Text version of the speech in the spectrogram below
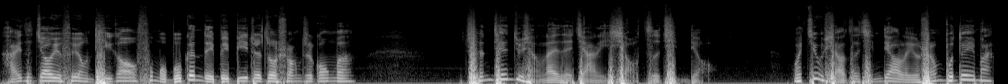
孩子教育费用提高，父母不更得被逼着做双职工吗？成天就想赖在家里，小资情调。我就小资情调了，有什么不对吗？”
